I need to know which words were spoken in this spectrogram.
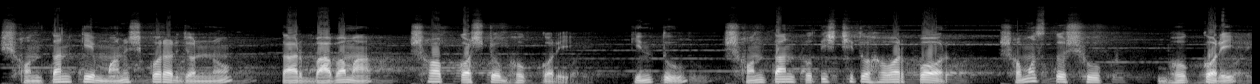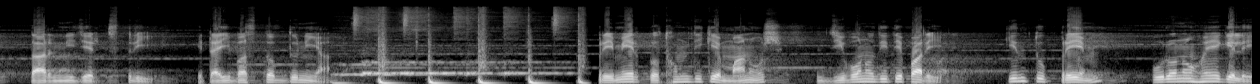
সন্তানকে মানুষ করার জন্য তার বাবা মা সব কষ্ট ভোগ করে। কিন্তু সন্তান প্রতিষ্ঠিত হওয়ার পর সমস্ত সুখ ভোগ করে তার নিজের স্ত্রী। এটাই বাস্তব দুনিয়া। প্রেমের প্রথম দিকে মানুষ জীবনও দিতে পারে, কিন্তু প্রেম পুরনো হয়ে গেলে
